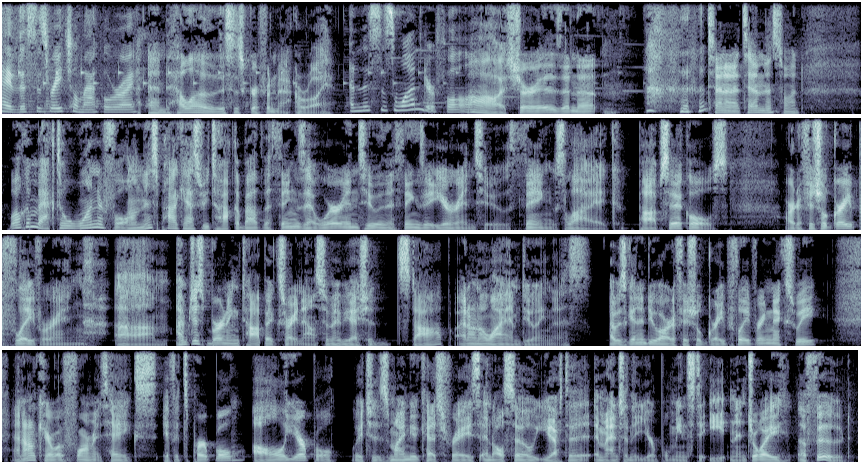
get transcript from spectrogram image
Hi, this is Rachel McElroy, And hello, this is Griffin McElroy. and this is wonderful. Oh, it sure is, isn't it? 10 out of 10, this one. Welcome back to Wonderful. On this podcast, we talk about the things that we're into and the things that you're into. Things like popsicles, artificial grape flavoring. Um, I'm just burning topics right now, so maybe I should stop. I don't know why I'm doing this. I was going to do artificial grape flavoring next week, and I don't care what form it takes. If it's purple, I'll yerple, which is my new catchphrase. And also, you have to imagine that yerple means to eat and enjoy a food.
